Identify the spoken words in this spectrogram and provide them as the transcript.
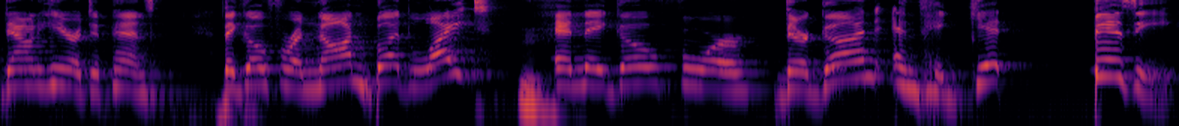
down here, it depends. They go for a non Bud Light hmm. and they go for their gun and they get busy.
